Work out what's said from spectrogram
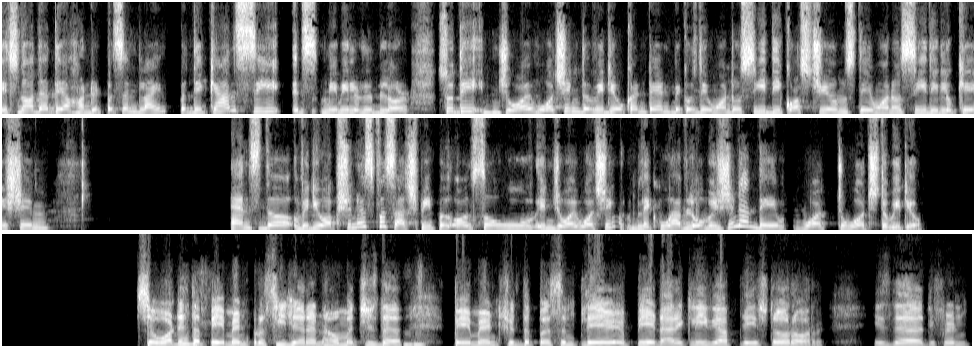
It's not that they are 100% blind, but they can see it's maybe a little blur. So they enjoy watching the video content because they want to see the costumes, they want to see the location. Hence, the video option is for such people also who enjoy watching, like who have low vision and they want to watch the video. So, what is the payment procedure and how much is the Mhm. payment? Should the person play pay directly via Play Store or is there a different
